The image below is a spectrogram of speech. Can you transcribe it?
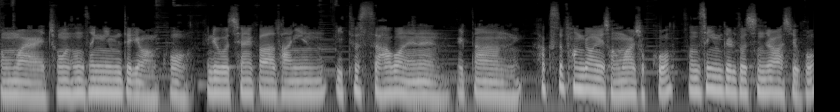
정말 좋은 선생님들이 많고 그리고 제가 다닌 이투스 학원에는 일단 학습 환경이 정말 좋고 선생님들도 친절하시고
